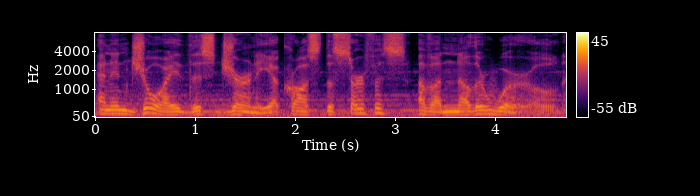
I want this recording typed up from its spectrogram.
and enjoy this journey across the surface of another world.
